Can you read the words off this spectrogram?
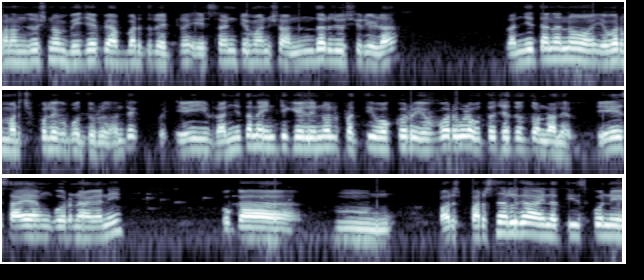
మనం చూసినాం బీజేపీ అభ్యర్థులు ఎట్లా ఎస్ఎన్టీ మనిషి అందరు చూసిరు రంజితనను ఎవరు మర్చిపోలేకపోతున్నారు అంటే ఈ రంజితన ఇంటికి వెళ్ళిన వాళ్ళు ప్రతి ఒక్కరు ఎవరు కూడా ఉత్త చేతులతో ఉండాలి ఏ సాయం కోరినా కానీ ఒక పర్స్ పర్సనల్గా ఆయన తీసుకొని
